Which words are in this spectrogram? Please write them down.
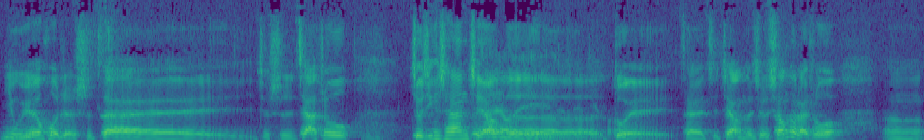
纽约或者是在就是加州、旧金山这样的对，在这这样的就相对来说，嗯，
